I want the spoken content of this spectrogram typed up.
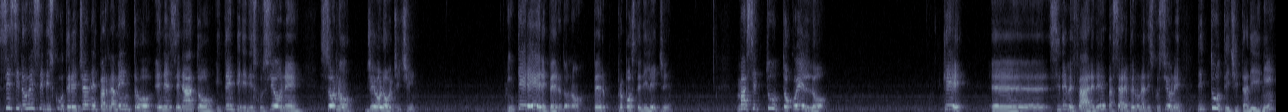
se si dovesse discutere già nel parlamento e nel senato i tempi di discussione sono geologici. Intere ere perdono per proposte di legge. Ma se tutto quello che eh, si deve fare deve passare per una discussione di tutti i cittadini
